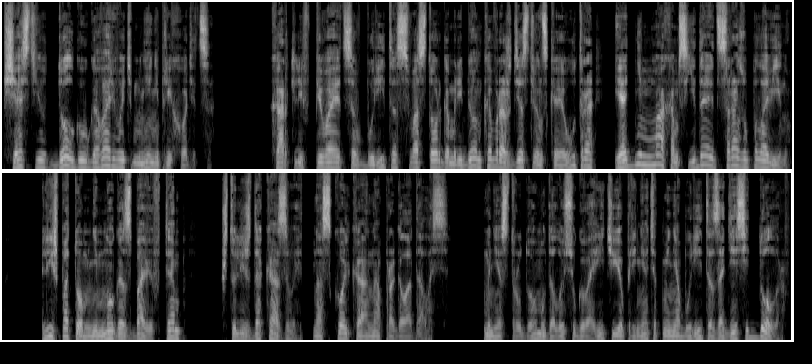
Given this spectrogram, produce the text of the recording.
К счастью, долго уговаривать мне не приходится. Хартли впивается в буррито с восторгом ребенка в рождественское утро и одним махом съедает сразу половину, лишь потом немного сбавив темп, что лишь доказывает, насколько она проголодалась. Мне с трудом удалось уговорить ее принять от меня буррито за 10 долларов,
